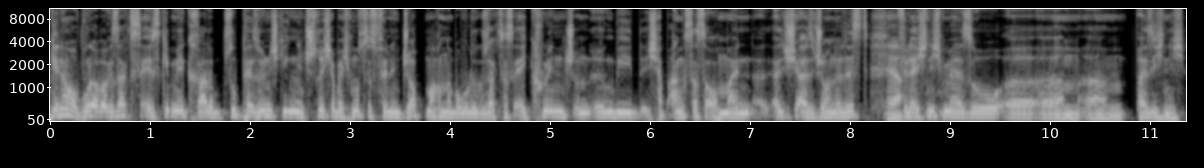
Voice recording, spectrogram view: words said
Genau, wo du aber gesagt hast, ey, das geht mir gerade so persönlich gegen den Strich, aber ich muss das für den Job machen, aber wo du gesagt hast, ey, cringe und irgendwie, ich habe Angst, dass auch mein, äh, ich als Journalist Ja. vielleicht nicht mehr so, äh, ähm, ähm, weiß ich nicht.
